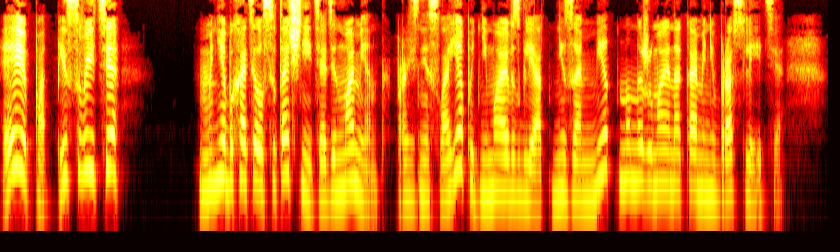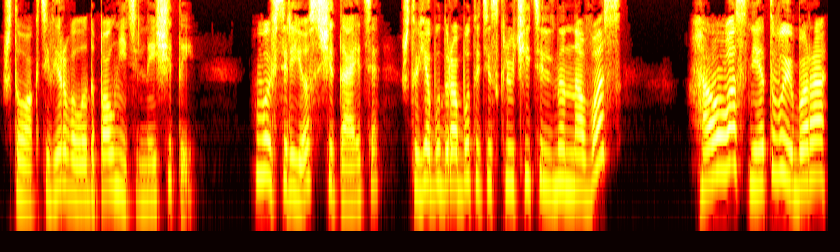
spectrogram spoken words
«Эй, подписывайте!» «Мне бы хотелось уточнить один момент», — произнесла я, поднимая взгляд, незаметно нажимая на камень в браслете, что активировало дополнительные щиты. «Вы всерьез считаете, что я буду работать исключительно на вас?» «А у вас нет выбора»,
